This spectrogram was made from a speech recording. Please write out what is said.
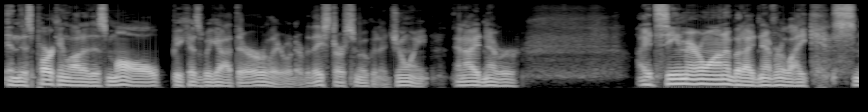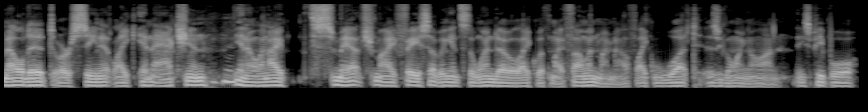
in this parking lot of this mall because we got there early or whatever they start smoking a joint and i'd never i had seen marijuana but i'd never like smelled it or seen it like in action Mhm. you know and i smashed my face up against the window like with my thumb in my mouth like what is going on these people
